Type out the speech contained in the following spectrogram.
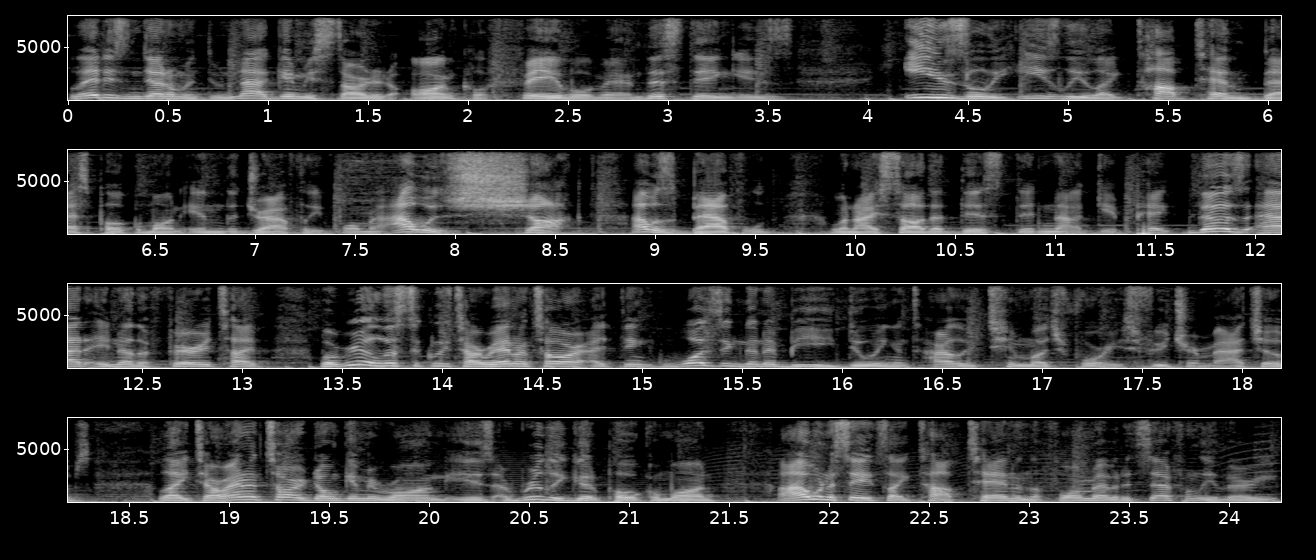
Ladies and gentlemen, do not get me started on Clefable, man. This thing is easily, easily like top 10 best Pokemon in the Draft League format. I was shocked. I was baffled when I saw that this did not get picked. Does add another fairy type, but realistically, Tyranitar I think wasn't going to be doing entirely too much for his future matchups. Like Tyranitar, don't get me wrong, is a really good Pokemon. I want to say it's like top 10 in the format, but it's definitely a very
